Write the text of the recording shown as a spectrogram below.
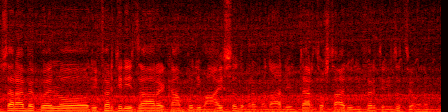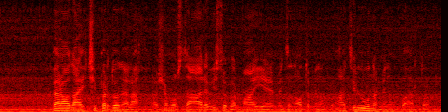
sarebbe quello di fertilizzare il campo di mais. Dovremmo dargli il terzo stadio di fertilizzazione però dai ci perdonerà. Lasciamo stare visto che ormai è mezzanotte meno, anzi l'una meno un quarto.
